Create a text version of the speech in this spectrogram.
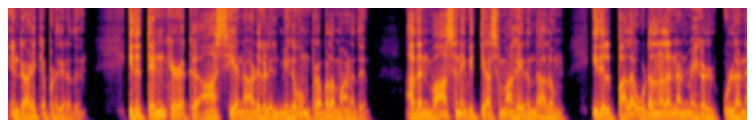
என்று அழைக்கப்படுகிறது. இது தென்கிழக்கு ஆசிய நாடுகளில் மிகவும் பிரபலமானது. அதன் வாசனை வித்தியாசமாக இருந்தாலும் இதில் பல உடல்நல நன்மைகள் உள்ளன.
